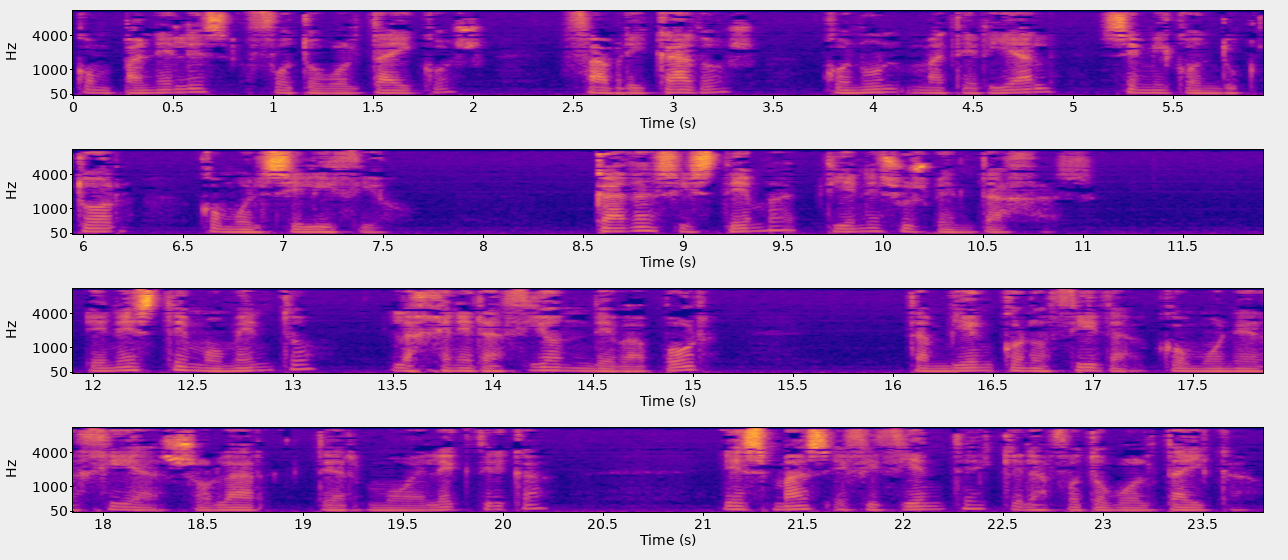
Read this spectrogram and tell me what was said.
con paneles fotovoltaicos fabricados con un material semiconductor como el silicio. Cada sistema tiene sus ventajas. En este momento la generación de vapor, también conocida como energía solar termoeléctrica, es más eficiente que la fotovoltaica,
